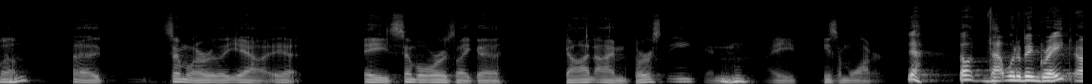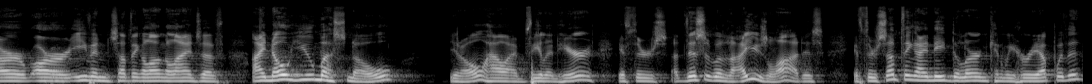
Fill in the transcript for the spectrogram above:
Well, uh, similarly, yeah, yeah, a simple words like, uh, "God, I'm thirsty. Can I need some water?" Yeah. Oh, that would have been great. Or, or even something along the lines of, I know you must know, you know, how I'm feeling here. If there's, this is what I use a lot, is if there's something I need to learn, can we hurry up with it?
